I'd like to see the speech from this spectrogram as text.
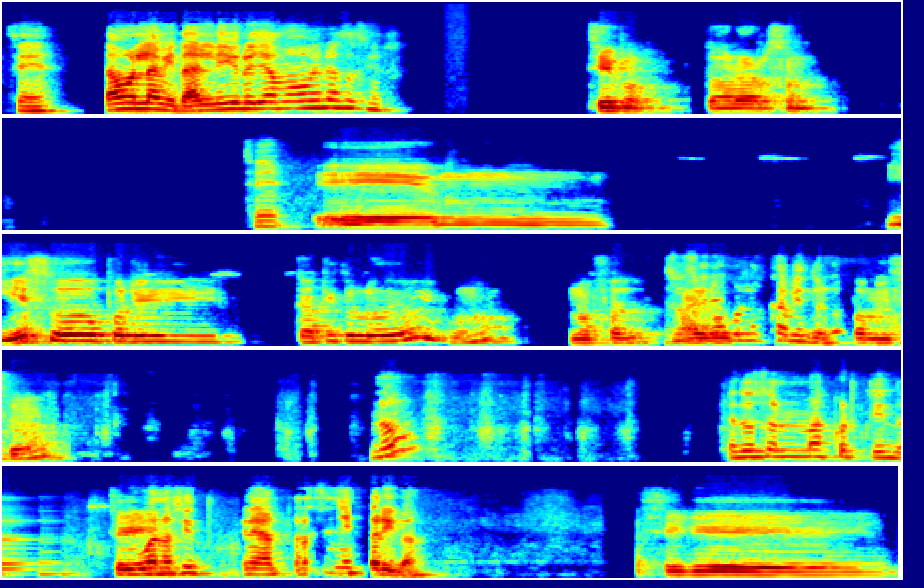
Sí. Estamos en la mitad del libro ya más o menos así. Sí, pues, toda la razón. Sí. Eh, y eso por el capítulo de hoy, ¿no? Nos falta Eso sería por los capítulos. para mencionar. ¿No? Estos son más cortitos. Sí. Bueno, sí, tiene harta reseña histórica. Así que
